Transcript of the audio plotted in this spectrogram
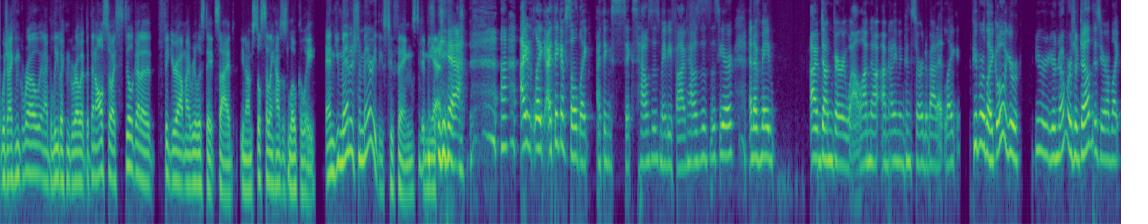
which I can grow and I believe I can grow it. But then also, I still got to figure out my real estate side. You know, I'm still selling houses locally. And you managed to marry these two things in the end. yeah. Uh, I like, I think I've sold like, I think six houses, maybe five houses this year. And I've made, I've done very well. I'm not, I'm not even concerned about it. Like, people are like, oh, your, your, your numbers are down this year. I'm like,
